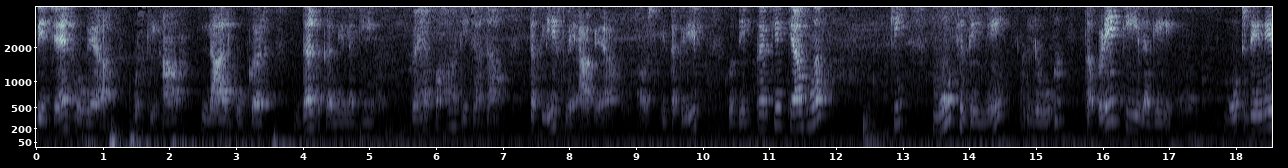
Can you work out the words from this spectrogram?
बेचैन हो गया। उसकी आँख लाल होकर दर्द करने लगी। वह बहुत ही ज़्यादा तकलीफ़ में आ गया और उसकी तकलीफ़ को देख करके क्या हुआ कि मूठ देने लोग कपड़े की लगे। मूठ देने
